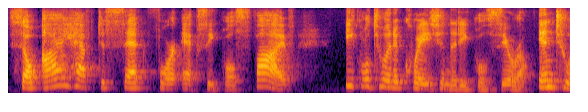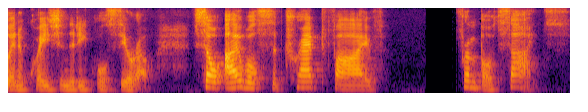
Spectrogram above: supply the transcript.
So I have to set 4 x equals 5 equal to an equation that equals 0, into an equation that equals 0. So I will subtract 5 from both sides.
